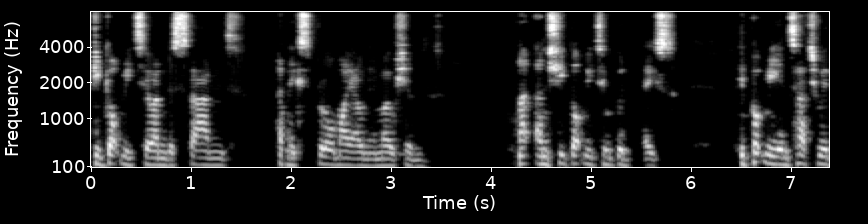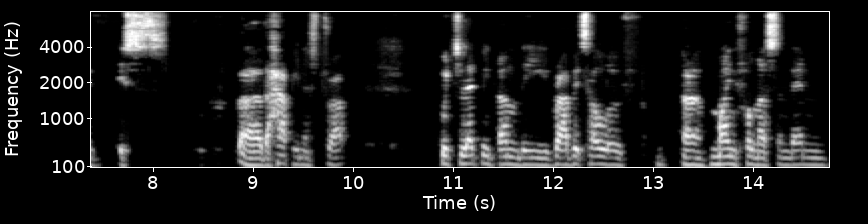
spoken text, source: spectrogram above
she got me to understand and explore my own emotions. And she got me to a good place. She put me in touch with this, uh, the happiness trap, which led me down the rabbit hole of uh, mindfulness and then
